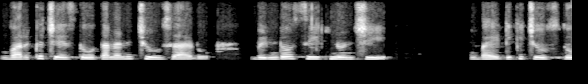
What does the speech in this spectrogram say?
వర్క్ చేస్తూ తనని చూశాడు. విండో సీట్ నుంచి బయటికి చూస్తూ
